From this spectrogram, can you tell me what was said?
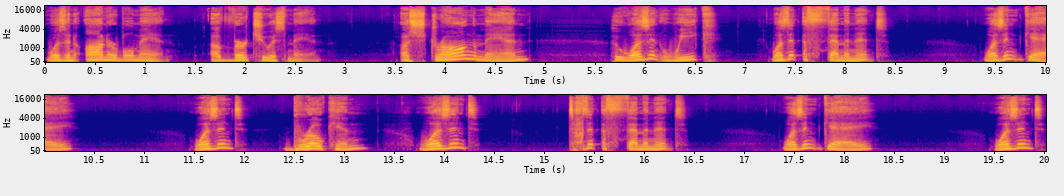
was an honorable man, a virtuous man? A strong man who wasn't weak, wasn't effeminate, wasn't gay, wasn't broken, wasn't, wasn't effeminate, wasn't gay, wasn't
